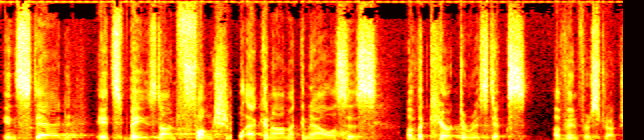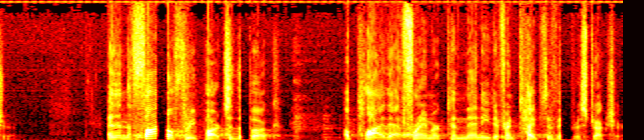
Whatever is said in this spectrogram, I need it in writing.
Instead, it's based on functional economic analysis of the characteristics of infrastructure. And then the final three parts of the book apply that framework to many different types of infrastructure,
